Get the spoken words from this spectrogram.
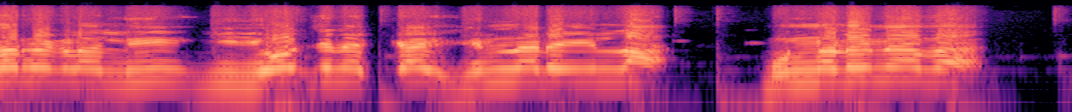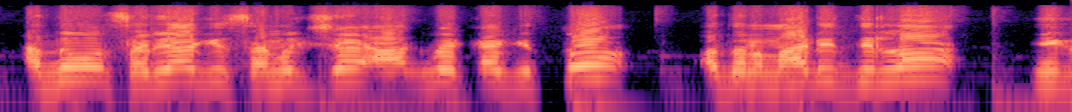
ಸರ್ವೆಗಳಲ್ಲಿ ಈ ಯೋಜನೆಗೆ ಹಿನ್ನಡೆ ಇಲ್ಲ. ಮುನ್ನಡೆನೇ ಅದ. ಅದು ಸರಿಯಾಗಿ ಸಮೀಕ್ಷೆ ಆಗ್ಬೇಕಾಗಿತ್ತು. ಅದನ್ನ ಮಾಡಿದ್ದಿಲ್ಲ. ಈಗ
